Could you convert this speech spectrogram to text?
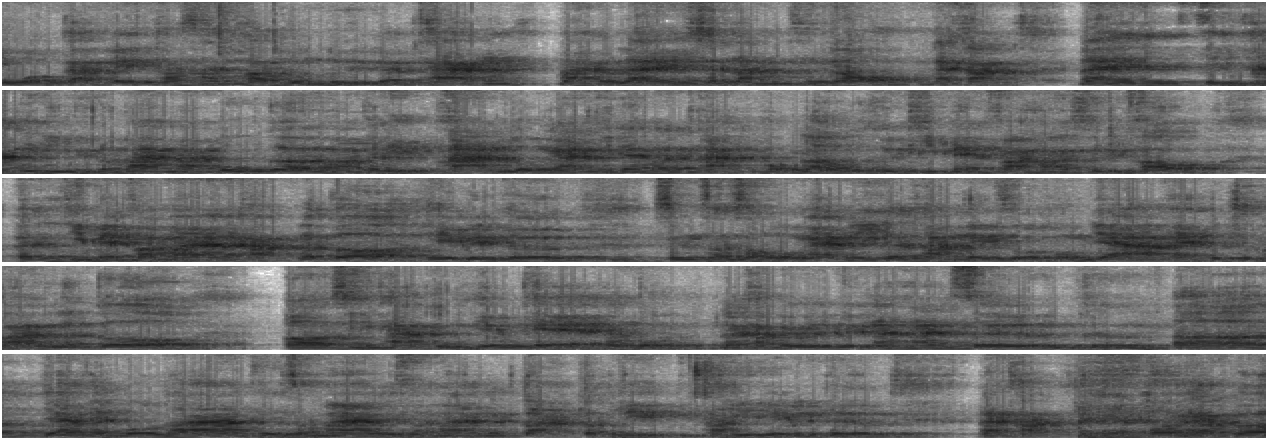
บวกกับเป็นทักษะความร่วมมือกับทางมหาวิทยาลัยชั้นนำข้างนอกนะครับได้สินค้าที่ดีคุณภาพมาปุ๊บก็มาผลิตผ่านโรงงานที่ได้มาตรฐานของเราก็คือทีแมนฟาร์มาซูติคอลก็ทีแมนฟาร์มานะครับแล้วก็เฮเวนเทอร์ซึ่งทั้งสองโรงงานนี้ก็ทำในส่วนของยาแผนปัจจุบันแล้วก็ สินค้ากลุ่มเฮลท์แคร์ทั้งหมดนะครับไม่ว่าจะเป็นอาหารเสริมเครื่องยาแผนโบราณเครื่องสำอางหรือสำอางต่างๆก็ผลิตที่เฮเวนเทอร์นะครับตอนนี้ก็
